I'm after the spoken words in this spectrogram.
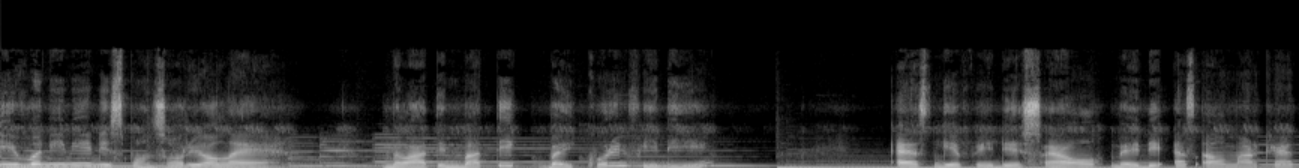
Event ini disponsori oleh Melatin Batik by Kurifidi, SGVD Sell by DSL Market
